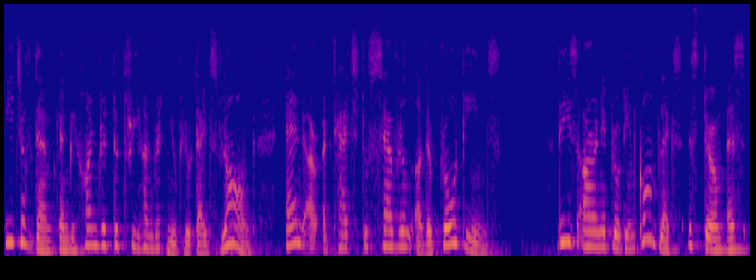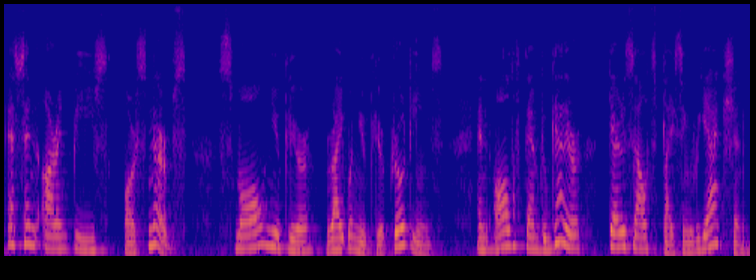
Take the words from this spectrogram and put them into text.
Each of them can be 100 to 300 nucleotides long and are attached to several other proteins. These RNA protein complex is termed as snRNPs or SNRPs small nuclear ribonuclear proteins, and all of them together carries out splicing reaction.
